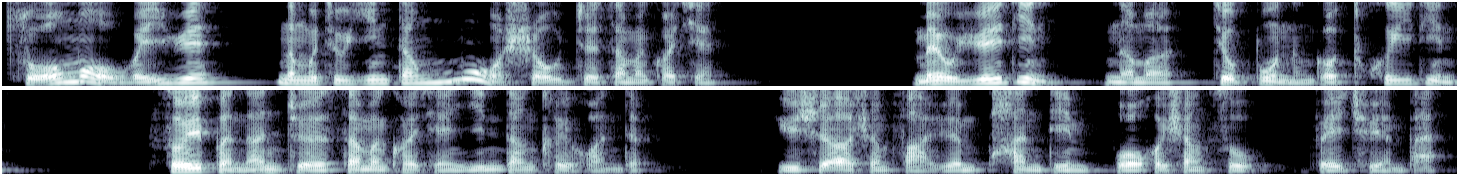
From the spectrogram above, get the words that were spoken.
左某违约，那么就应当没收这三万块钱，没有约定，那么就不能够推定。所以，本案这三万块钱应当退还的。于是，二审法院判定驳回上诉，维持原判。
